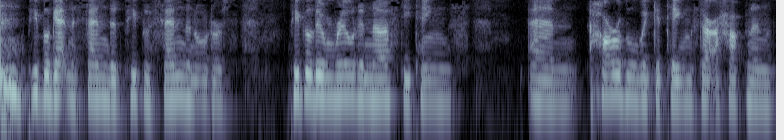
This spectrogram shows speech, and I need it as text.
people getting offended, people offending others, people doing rude and nasty things, um, horrible, wicked things that are happening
